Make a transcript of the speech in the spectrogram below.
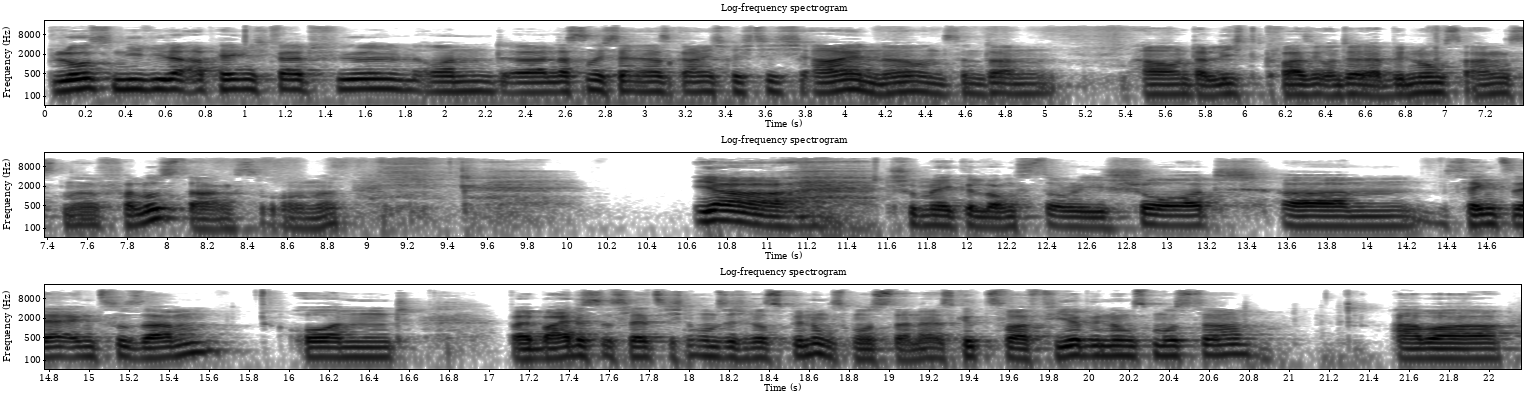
bloß nie wieder Abhängigkeit fühlen und äh, lassen sich dann erst gar nicht richtig ein, ne? Und sind dann Ah, und da liegt quasi unter der Bindungsangst eine Verlustangst. So, ne? Ja, to make a long story short, ähm, es hängt sehr eng zusammen und weil beides ist letztlich ein unsicheres Bindungsmuster. Ne? Es gibt zwar vier Bindungsmuster, aber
